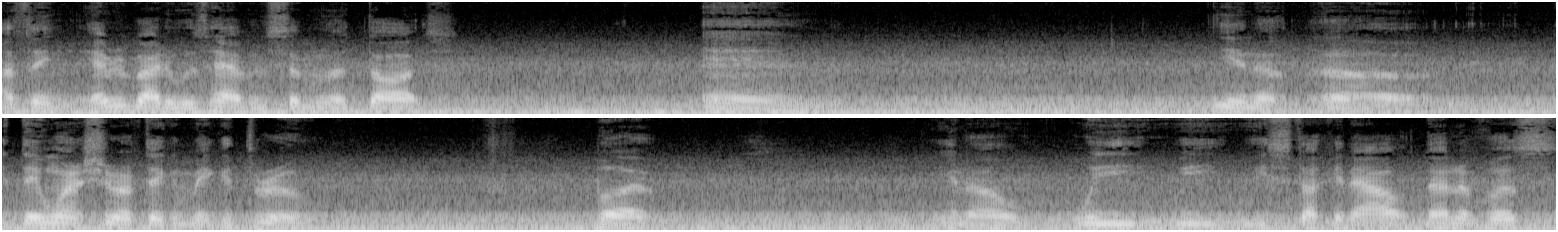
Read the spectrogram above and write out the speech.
I think everybody was having similar thoughts, and you know, uh, they weren't sure if they could make it through. But you know, we we we stuck it out. None of us,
